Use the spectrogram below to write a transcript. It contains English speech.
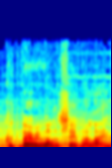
could very well have saved my life.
